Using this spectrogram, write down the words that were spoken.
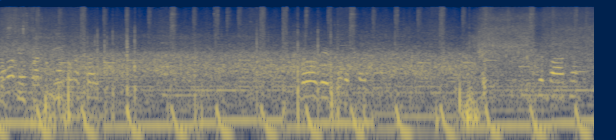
costing parking No, they're good. Goodbye.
